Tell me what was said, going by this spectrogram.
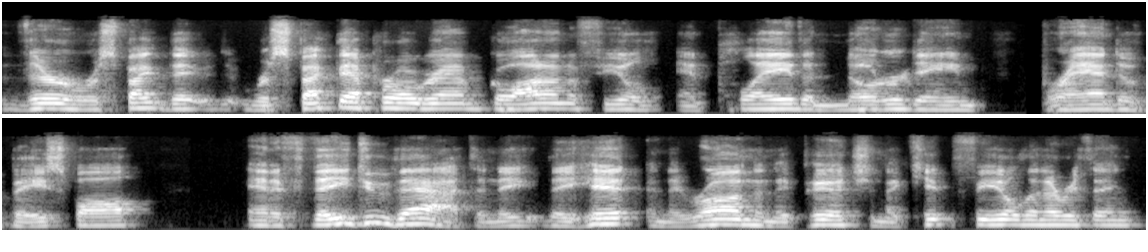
they're respect they respect that program, go out on the field and play the Notre Dame brand of baseball. And if they do that and they they hit and they run and they pitch and they keep field and everything,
